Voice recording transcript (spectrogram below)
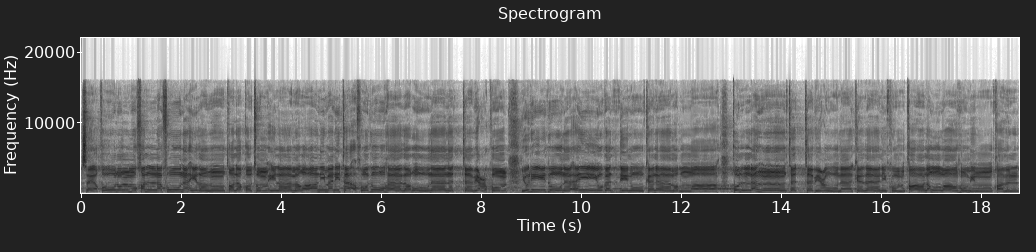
سيقول المخلفون إذا انطلقتم إلى مغانم لتأخذوها ذرونا نتبعكم. يريدون أن يبدلوا كلام الله. قل لن تتبعونا كذلكم قال الله من قبل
